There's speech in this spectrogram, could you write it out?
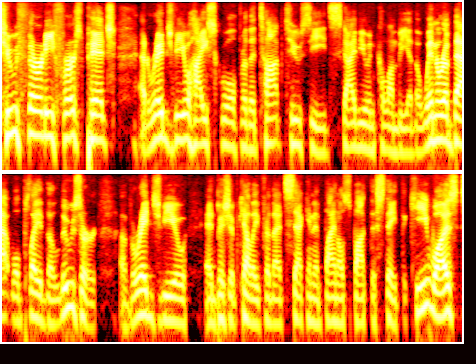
2:30 first pitch at Ridgeview High School for the top two seeds, Skyview and Columbia. The winner of that will play the loser of Ridgeview and Bishop Kelly for that second and final spot to state. The key was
